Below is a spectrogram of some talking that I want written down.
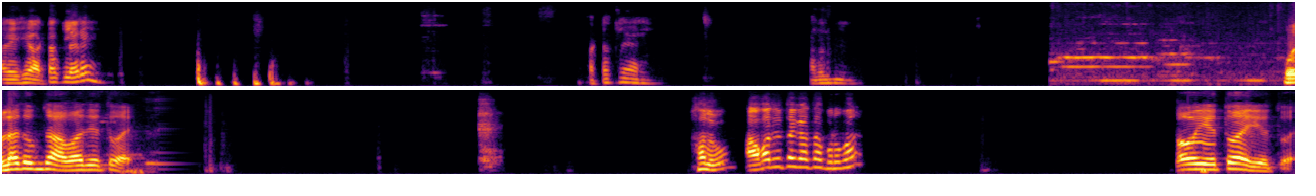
अरे हे अटकले रे. अटकले अरे बोला तुमचा आवाज येतोय. हॅलो आवाज येतोय का आता बरोबर? हो येतोय येतोय.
